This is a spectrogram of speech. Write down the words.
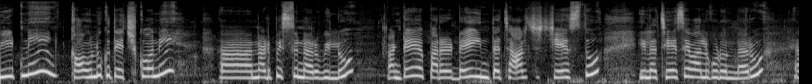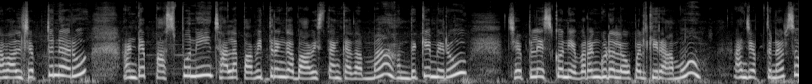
వీటిని కౌలుకు తెచ్చుకొని నడిపిస్తున్నారు వీళ్ళు. అంటే పర్ డే ఇంత ఛార్జ్ చేస్తూ ఇలా చేసే వాళ్ళు కూడా ఉన్నారు. వాళ్ళు చెప్తున్నారు అంటే పసుపుని చాలా పవిత్రంగా భావిస్తాం కదమ్మా అందుకే మీరు చెప్పులు వేసుకొని ఎవరం కూడా లోపలికి రాము అని చెప్తున్నారు. సో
